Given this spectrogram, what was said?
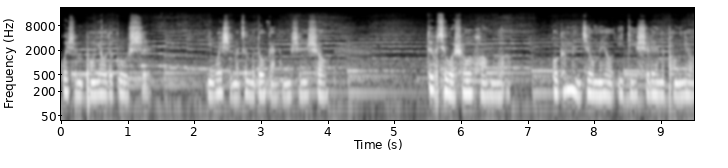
为什么朋友的故事，你为什么这么多感同身受？对不起，我说谎了，我根本就没有异地失恋的朋友。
